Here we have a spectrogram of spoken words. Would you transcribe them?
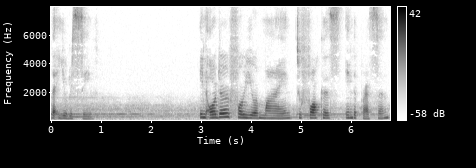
that you receive. In order for your mind to focus in the present,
